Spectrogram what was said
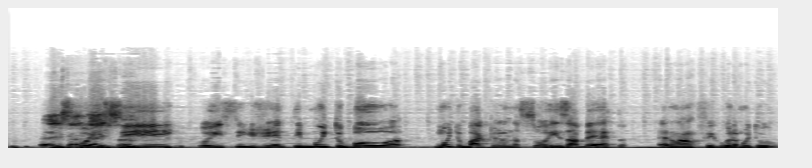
2010, há 10 Conheci, anos. conheci gente muito boa, muito bacana, sorriso aberto. Era uma figura muito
